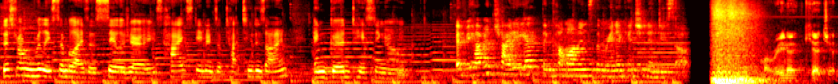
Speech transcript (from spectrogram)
This rum really symbolizes Sailor Jerry's high standards of tattoo design and good tasting rum. If you haven't tried it yet, then come on into the Marina Kitchen and do so. Marina Kitchen.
